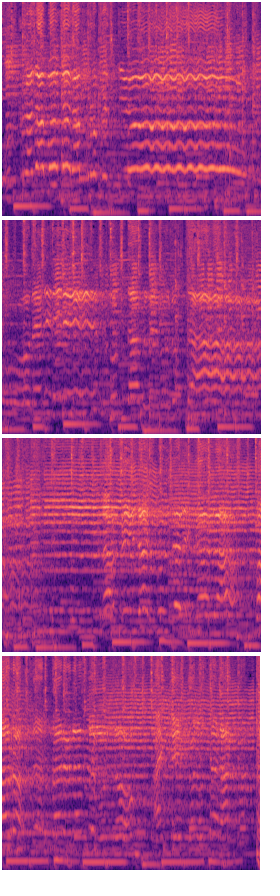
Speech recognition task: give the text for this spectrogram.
otra buena profesión, una irrefutable voluntad. La vida es muy delicada para acertar en este mundo, hay que conocer a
